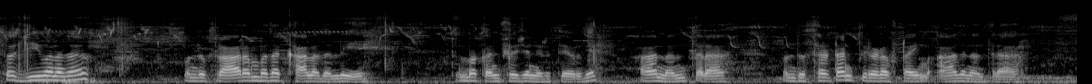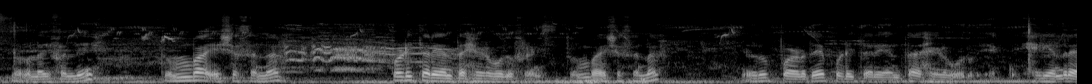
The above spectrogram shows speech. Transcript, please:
ಸೊ ಜೀವನದ ಒಂದು ಪ್ರಾರಂಭದ ಕಾಲದಲ್ಲಿ ತುಂಬ ಕನ್ಫ್ಯೂಷನ್ ಇರುತ್ತೆ ಅವ್ರಿಗೆ. ಆ ನಂತರ ಒಂದು ಸರ್ಟನ್ ಪೀರಿಯಡ್ ಆಫ್ ಟೈಮ್ ಆದ ನಂತರ ಅವರು ಲೈಫಲ್ಲಿ ತುಂಬ ಯಶಸ್ಸನ್ನು ಪಡಿತಾರೆ ಅಂತ ಹೇಳ್ಬೋದು ಫ್ರೆಂಡ್ಸ್ ತುಂಬ ಯಶಸ್ಸನ್ನು ಇವರು ಪಡೆದೇ ಪಡಿತಾರೆ ಅಂತ ಹೇಳ್ಬೋದು. ಹೇಗೆ ಅಂದರೆ,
